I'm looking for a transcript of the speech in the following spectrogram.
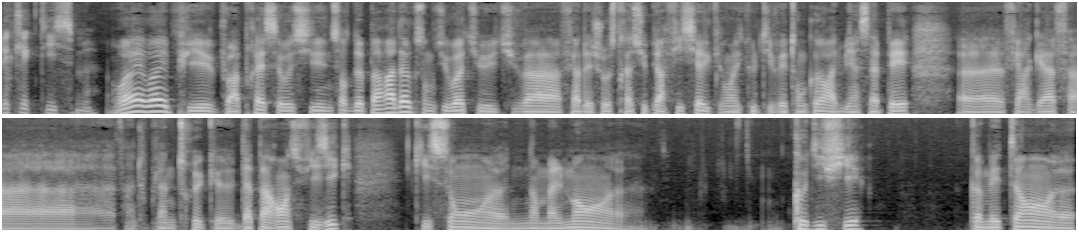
L'éclectisme. Ouais, ouais, et puis après, c'est aussi une sorte de paradoxe. Donc, tu vois, tu, tu vas faire des choses très superficielles qui vont être cultiver ton corps, être bien sapé, faire gaffe à enfin, tout plein de trucs d'apparence physique qui sont normalement codifiés comme étant euh,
